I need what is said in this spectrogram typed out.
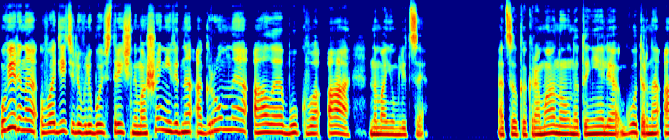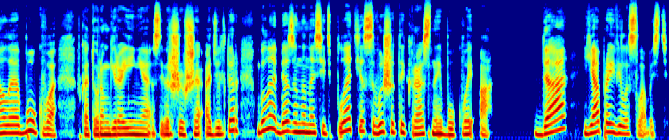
Уверена, водителю в любой встречной машине видна огромная алая буква «А» на моем лице. Отсылка к роману Натаниэля Готтерна «Алая буква», в котором героиня, совершившая адюльтер, была обязана носить платье с вышитой красной буквой «А». Да, я проявила слабость.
